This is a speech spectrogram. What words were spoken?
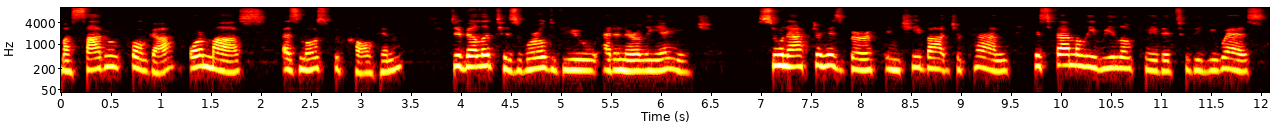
Masaru Koga, or Mas, as most would call him, developed his worldview at an early age. Soon after his birth in Chiba, Japan, his family relocated to the US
